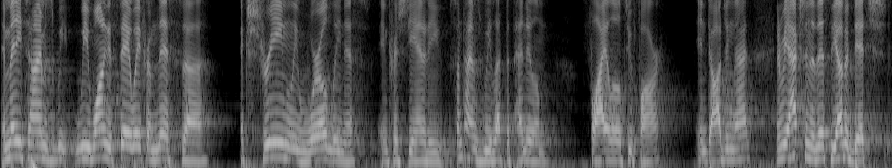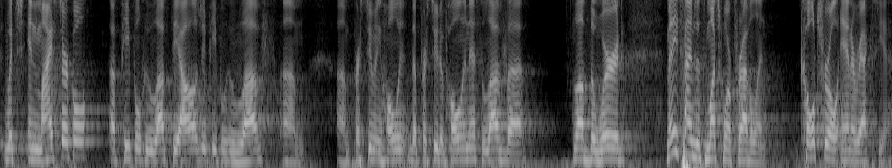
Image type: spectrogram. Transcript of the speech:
And many times we, we wanting to stay away from this uh, extremely worldliness in Christianity, sometimes we let the pendulum fly a little too far in dodging that. In reaction to this, the other ditch, which in my circle of people who love theology, people who love um, um, pursuing holy, the pursuit of holiness, love, uh, love the word, many times it's much more prevalent. Cultural anorexia,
